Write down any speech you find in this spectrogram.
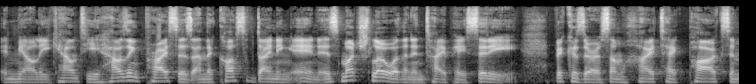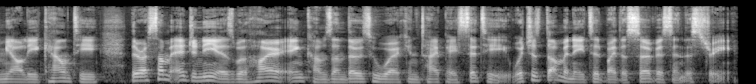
in Miaoli County, housing prices and the cost of dining in is much lower than in Taipei City. Because there are some high tech parks in Miaoli County, there are some engineers with higher incomes than those who work in Taipei City, which is dominated by the service industry.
